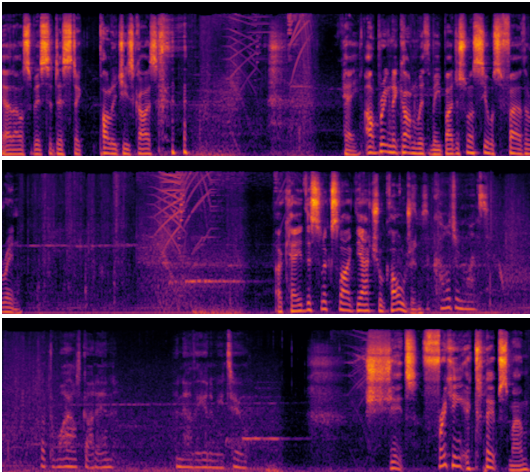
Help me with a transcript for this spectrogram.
Yeah, that was a bit sadistic. Apologies, guys. okay, I'll bring the gun with me, but I just want to see what's further in. Okay, this looks like the actual cauldron. The cauldron once. But the wild got in. And now the enemy too. Shit. Freaking eclipse, man.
